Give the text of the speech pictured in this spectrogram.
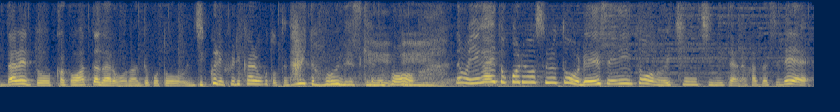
誰と関わっただろうなんてことをじっくり振り返ることってないと思うんですけれども、ええでも意外とこれをすると冷静に今日の一日みたいな形で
